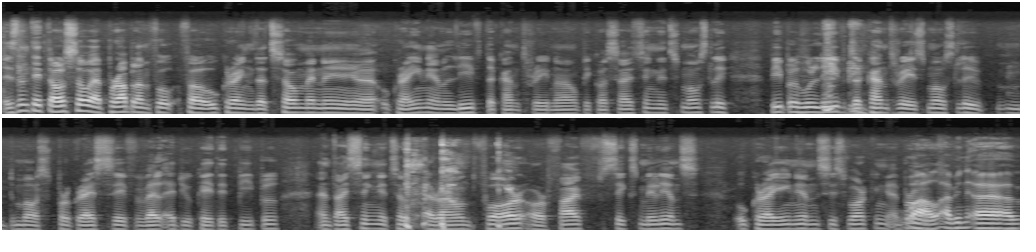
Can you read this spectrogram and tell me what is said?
isn't it also a problem for, for Ukraine that so many uh, Ukrainians leave the country now? Because I think it's mostly people who leave the country is mostly mm, the most progressive, well-educated people, and I think it's around four or five, six millions Ukrainians is working abroad. Well, I mean, uh,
